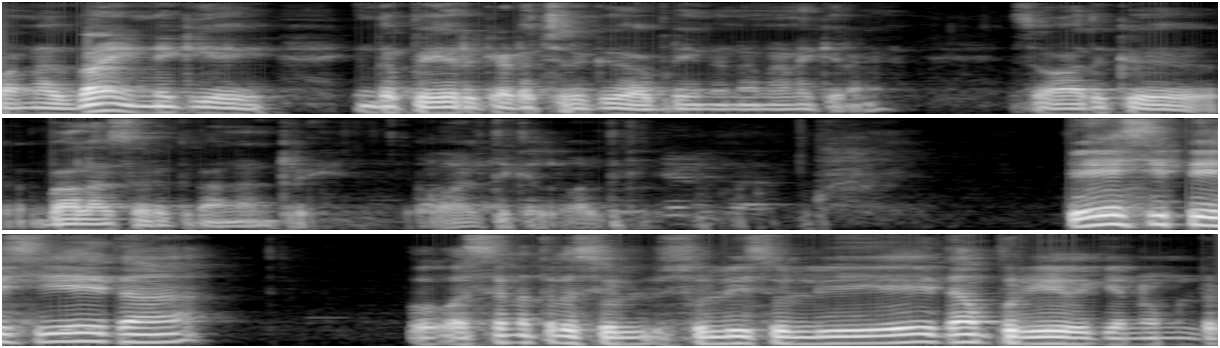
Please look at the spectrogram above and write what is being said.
பண்ணது தான் இன்றைக்கி இந்த பேர் கிடச்சிருக்கு அப்படின்னு நான் நினைக்கிறேன். ஸோ அதுக்கு பாலா சாருக்கு தான் நன்றி. வாழ்த்துக்கள் வாழ்த்துக்கள். பேசி பேசியே தான் வசனத்தில் சொல் சொல்லி சொல்லியே தான் புரிய வைக்கணுன்ற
